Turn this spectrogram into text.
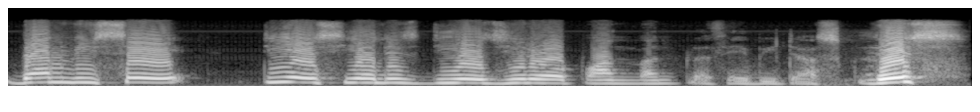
Then we say DACL is DA0 upon 1 plus A beta this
